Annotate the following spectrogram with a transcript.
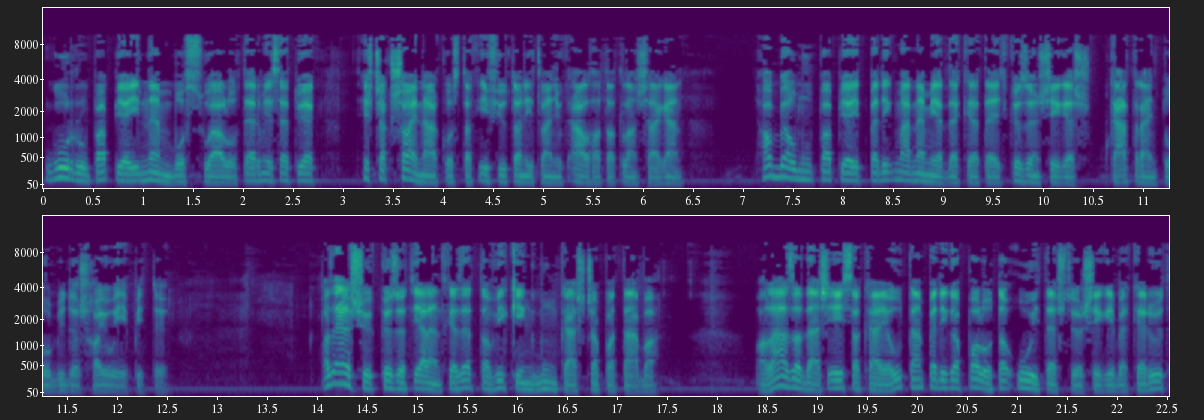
Gurru papjai nem bosszúálló természetűek, és csak sajnálkoztak ifjú tanítványuk álhatatlanságán. Habbeumú papjait pedig már nem érdekelte egy közönséges, kátránytól büdös hajóépítő. Az elsők között jelentkezett a viking munkás csapatába. A lázadás éjszakája után pedig a palota új testőrségébe került,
